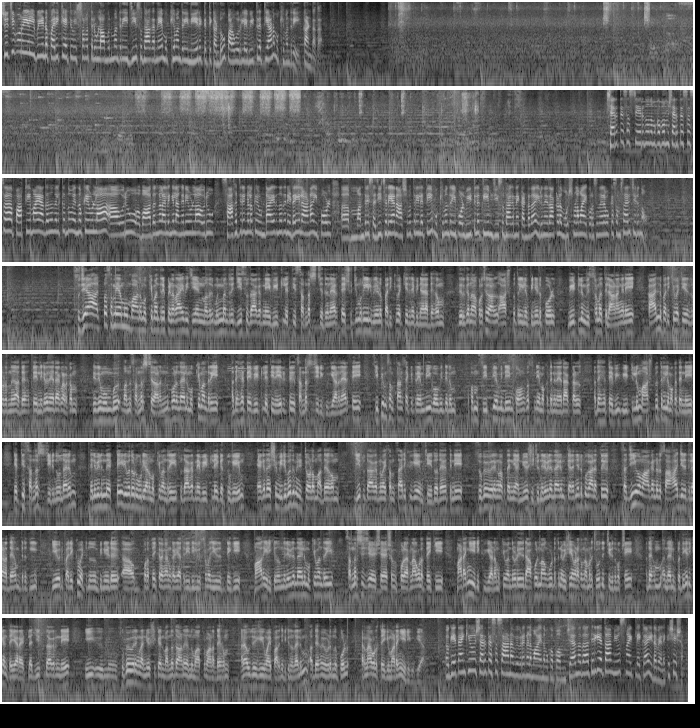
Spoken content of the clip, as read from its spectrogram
ശുചിമുറിയിൽ വീണ് പരിക്കേറ്റ് വിശ്രമത്തിലുള്ള മുൻമന്ത്രി ജി സുധാകരനെ മുഖ്യമന്ത്രി നേരിട്ടെത്തി കണ്ടു. പറവൂരിലെ വീട്ടിലെത്തിയാണ് മുഖ്യമന്ത്രി കണ്ടത്. ശരത് എസ് എസ് ചേരുന്നു നമുക്കൊപ്പം. ശരത് എസ് എസ് പാർട്ടിയുമായി അകന്നു നിൽക്കുന്നു എന്നൊക്കെയുള്ള ഒരു വാദങ്ങൾ അല്ലെങ്കിൽ അങ്ങനെയുള്ള ഒരു സാഹചര്യങ്ങളൊക്കെ ഉണ്ടായിരുന്നതിനിടയിലാണ് ഇപ്പോൾ മന്ത്രി സജി ചെറിയാൻ ആശുപത്രിയിലെത്തിയും മുഖ്യമന്ത്രി ഇപ്പോൾ വീട്ടിലെത്തിയും ജി സുധാകരനെ കണ്ടത്. ഇരു നേതാക്കളും ഊഷ്മളമായി കുറച്ചു നേരമൊക്കെ സംസാരിച്ചിരുന്നു. സുജയ അല്പസമയം മുമ്പാണ് മുഖ്യമന്ത്രി പിണറായി വിജയൻ മുൻമന്ത്രി ജി സുധാകരനെ വീട്ടിലെത്തി സന്ദർശിച്ചത്. നേരത്തെ ശുചിമുറിയിൽ വീണ് പരിക്കുപറ്റിയതിന് പിന്നാലെ അദ്ദേഹം ദീർഘനാൾ കുറച്ചു നാൾ ആശുപത്രിയിലും പിന്നീട് ഇപ്പോൾ വീട്ടിലും വിശ്രമത്തിലാണ്. അങ്ങനെ കാലിന് പരിക്കുപറ്റിയതിനെ തുടർന്ന് അദ്ദേഹത്തെ നിരവധി നേതാക്കളടക്കം ഇതിനു മുമ്പ് വന്ന് സന്ദർശിച്ചതാണ്. ഇന്നിപ്പോൾ എന്തായാലും മുഖ്യമന്ത്രി അദ്ദേഹത്തെ വീട്ടിലെത്തി നേരിട്ട് സന്ദർശിച്ചിരിക്കുകയാണ്. നേരത്തെ സി പി എം സംസ്ഥാന സെക്രട്ടറി എം വി ഗോവിന്ദനും ഒപ്പം സി പി എമ്മിന്റെയും കോൺഗ്രസിന്റെയും ഒക്കെ തന്നെ നേതാക്കൾ അദ്ദേഹത്തെ വീട്ടിലും ആശുപത്രിയിലും ഒക്കെ തന്നെ എത്തി സന്ദർശിച്ചിരുന്നു. എന്തായാലും നിലവിൽ ഇന്ന് എട്ട് ഇരുപതോടുകൂടിയാണ് മുഖ്യമന്ത്രി സുധാകരന്റെ വീട്ടിലേക്ക് എത്തുകയും ഏകദേശം ഇരുപത് മിനിറ്റോളം അദ്ദേഹം ജി സുധാകരനുമായി സംസാരിക്കുകയും ചെയ്തു. അദ്ദേഹത്തിന്റെ സുഖവിവരങ്ങളൊക്കെ തന്നെ അന്വേഷിച്ചു. നിലവിൽ എന്തായാലും തെരഞ്ഞെടുപ്പ് കാലത്ത് സജീവമാകേണ്ട ഒരു സാഹചര്യത്തിലാണ് അദ്ദേഹം ഇത്തരത്തിൽ ഈ ഒരു പരിക്ക് പറ്റുന്നതും പിന്നീട് പുറത്തേക്ക് ഇറങ്ങാൻ കഴിയാത്ത രീതിയിൽ വിശ്രമ ജീവിതത്തിലേക്ക് മാറിയിരിക്കുന്നു. നിലവിൽ എന്തായാലും മുഖ്യമന്ത്രി സന്ദർശിച്ച ശേഷം ഇപ്പോൾ എറണാകുളത്തേക്ക് മടങ്ങിയിരിക്കുകയാണ്. മുഖ്യമന്ത്രിയുടെ രാഹുൽ മാങ്കൂട്ടത്തിന്റെ വിഷയമടക്കം നമ്മൾ ചോദിച്ചിരുന്നു. പക്ഷേ അദ്ദേഹം എന്തായാലും പ്രതികരിക്കാൻ തയ്യാറായിട്ടില്ല. ജി സുധാകരന്റെ ഈ സുഖവിവരങ്ങൾ അന്വേഷിക്കാൻ വന്നതാണ് എന്ന് മാത്രമാണ് അദ്ദേഹം അനൌദ്യോഗികമായി പറഞ്ഞിരിക്കുന്നത്. എന്തായാലും അദ്ദേഹം ഇവിടെ നിന്ന് ഇപ്പോൾ എറണാകുളത്തേക്ക് മടങ്ങിയിരിക്കുകയാണ്. Okay thank you Sharath S S ആണ് വിവരങ്ങളുമായി നമുക്കൊപ്പം ചേർന്നത്. തിരികെ എത്താം ന്യൂസ് നൈറ്റിലേക്ക് ഇടവേളയ്ക്ക് ശേഷം.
